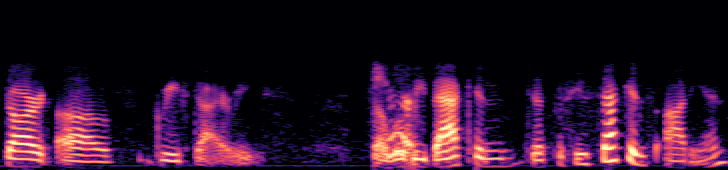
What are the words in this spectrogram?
start of Grief Diaries. So we'll be back in just a few seconds, audience.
